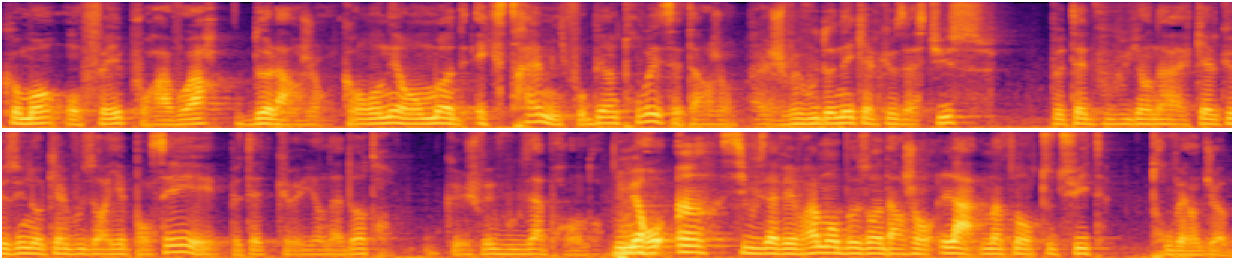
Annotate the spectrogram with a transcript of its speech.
comment on fait pour avoir de l'argent? Quand on est en mode extrême, il faut bien le trouver cet argent. Je vais vous donner quelques astuces. Peut-être il y en a quelques-unes auxquelles vous auriez pensé et peut-être qu'il y en a d'autres que je vais vous apprendre. Numéro 1, si vous avez vraiment besoin d'argent là, maintenant, tout de suite, un job.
